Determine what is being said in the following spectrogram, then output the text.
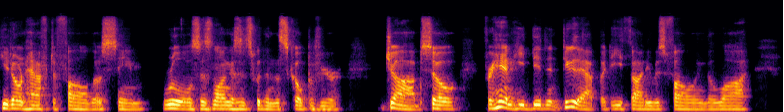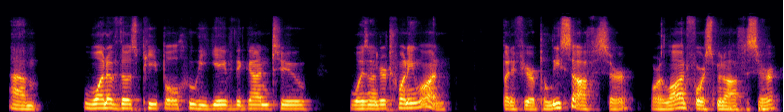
you don't have to follow those same rules as long as it's within the scope of your job. So for him, he didn't do that, but he thought he was following the law. Um, one of those people who he gave the gun to was under 21. But if you're a police officer or a law enforcement officer,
